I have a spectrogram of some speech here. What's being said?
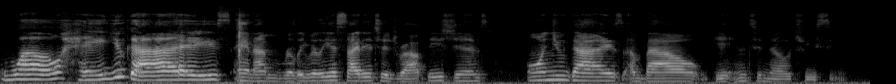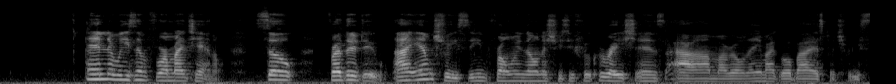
Well, hey you guys, and I'm really, really excited to drop these gems on you guys about getting to know Tricee and the reason for my channel. So, further ado, I am Tricee, formerly known as Tricee Fruit Creations. Um, my real name I go by is Patrice,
